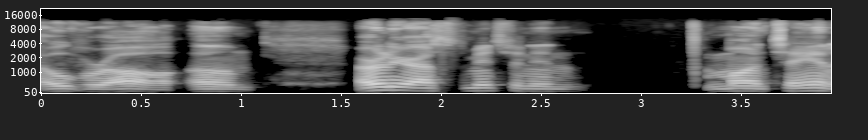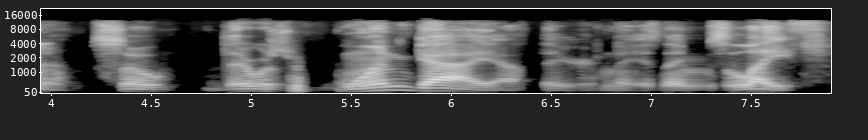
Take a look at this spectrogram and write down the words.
overall um earlier i was mentioning montana so there was one guy out there his name is leif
